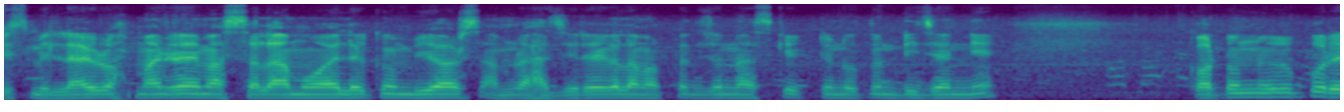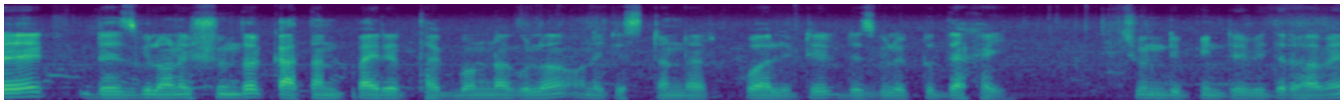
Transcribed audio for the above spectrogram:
বিসমিল্লাহ রহমান রহিম। আসসালামু আলাইকুম বিয়ার্স আমরা হাজির হয়ে গেলাম আপনাদের জন্য আজকে একটি নতুন ডিজাইন নিয়ে। কটনের উপরে ড্রেসগুলো অনেক সুন্দর কাতান পাইরের থাকবে অন্যগুলো অনেক স্ট্যান্ডার্ড কোয়ালিটির ড্রেসগুলো একটু দেখাই। চুন্ডি প্রিন্টের ভিতরে হবে।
